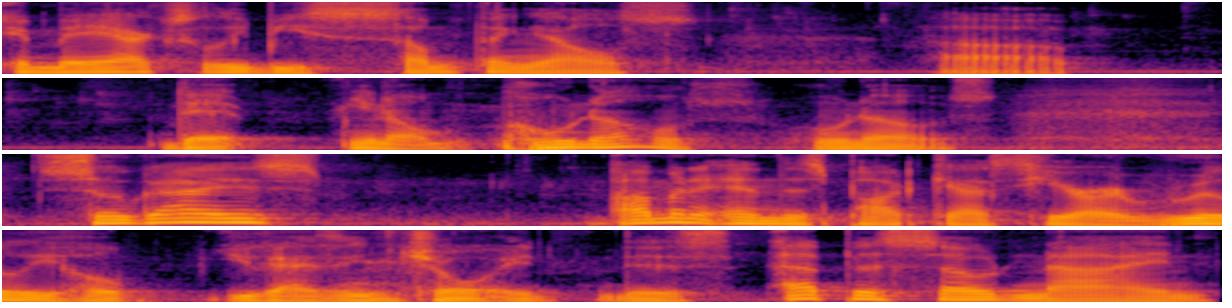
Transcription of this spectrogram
It may actually be something else uh, that, you know, who knows? Who knows? So, guys, I'm going to end this podcast here. I really hope you guys enjoyed this episode nine.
